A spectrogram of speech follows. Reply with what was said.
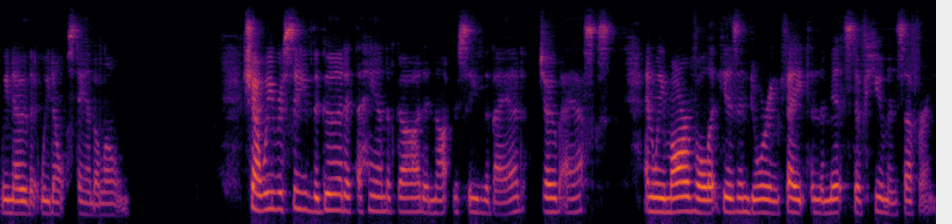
we know that we don't stand alone. Shall we receive the good at the hand of God and not receive the bad? Job asks, and we marvel at his enduring faith in the midst of human suffering.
